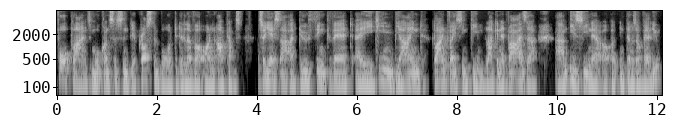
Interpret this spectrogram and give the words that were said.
for clients more consistently across the board to deliver on outcomes. So yes, I, I do think that a team behind client-facing team, like an advisor, um, is seen uh, uh, in terms of value.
